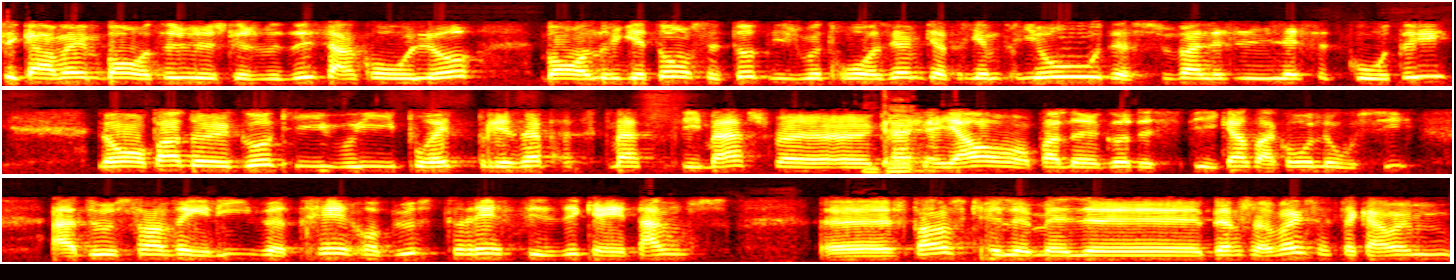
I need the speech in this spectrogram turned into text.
C'est quand même bon. Tu sais, ce que je veux dire, c'est encore là. Bon, Andrighetto, on sait tout, il jouait troisième, quatrième trio, de souvent laissé de côté. Là, on parle d'un gars qui il pourrait être présent pratiquement à tous les matchs. Un, grand gaillard, on parle d'un gars de 6 pieds 4 encore là aussi, à 220 livres, très robuste, très physique, intense. Euh, je pense que le, le Bergevin, ça fait quand même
